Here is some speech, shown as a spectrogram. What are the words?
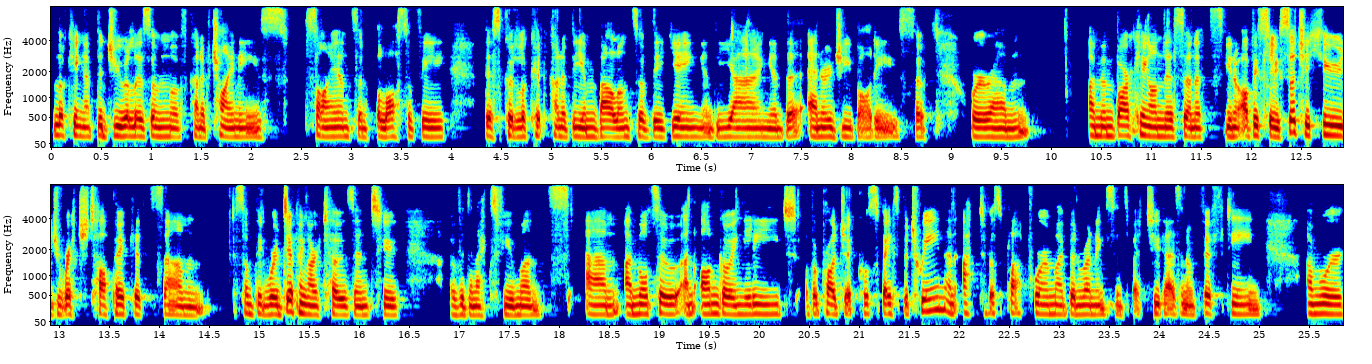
looking at the dualism of kind of Chinese science and philosophy, this could look at kind of the imbalance of the yin and the yang and the energy bodies. So we're, um, I'm embarking on this and it's, you know, obviously such a huge, rich topic. It's um, something we're dipping our toes into over the next few months. Um, I'm also an ongoing lead of a project called Space Between, an activist platform I've been running since about 2015. And we're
